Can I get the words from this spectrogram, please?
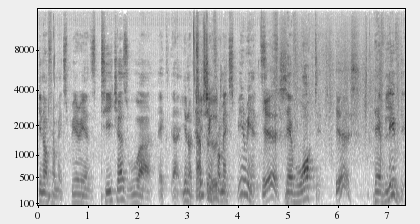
you know, from experienced teachers who are, uh, you know, teaching from experience. Yes. they've walked it Yes. They've lived it.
